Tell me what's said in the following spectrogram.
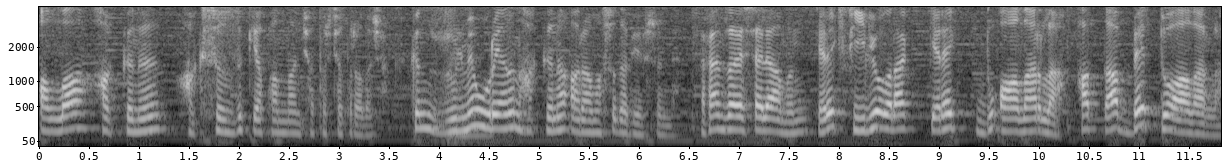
Allah hakkını haksızlık yapandan çatır çatır alacak. Hakkın zulme uğrayanın hakkını araması da bir sünnet. Efendimiz Aleyhisselam'ın gerek fiili olarak gerek dualarla hatta beddualarla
